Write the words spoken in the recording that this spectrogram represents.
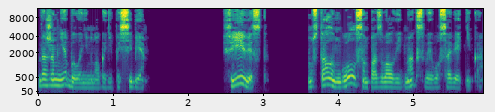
Даже мне было немного не по себе. «Фивист!» — усталым голосом позвал ведьмак своего советника.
